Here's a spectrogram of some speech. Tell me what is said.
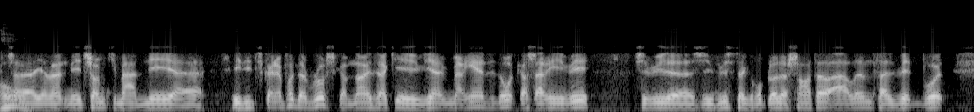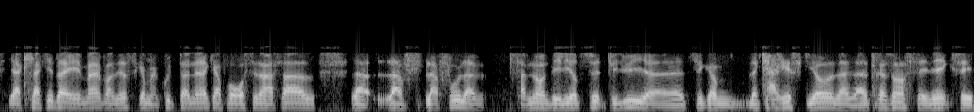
Oh. Euh, Il y avait un de mes chums qui m'a amené. il dit Tu connais pas The Brooks? Je suis comme non, il dit OK, viens, il m'a rien dit d'autre quand je suis arrivé. J'ai vu, euh, j'ai vu ce groupe-là, le chanteur Allen, ça levé de bout. Il a claqué dans les mains, que c'est comme un coup de tonnerre qui a passé dans la salle. La, la, la foule, a- ça venait en délire tout de suite. Puis lui, euh, tu sais, comme le charisme qu'il a, la, présence scénique, c'est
